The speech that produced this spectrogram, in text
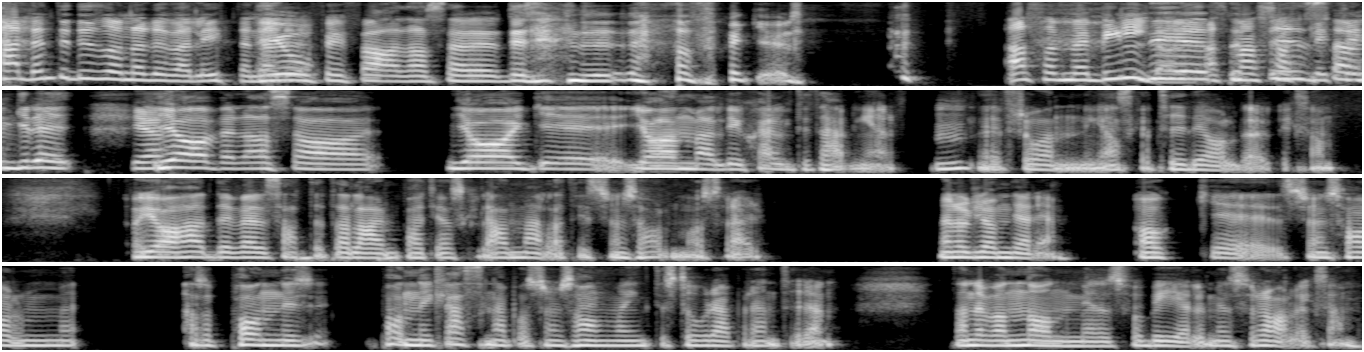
Hade inte du så när du var liten? Jo, du, fy fan. Alltså, det, det, alltså gud. Alltså med bilder? Det är att så pinsam grej. Ja. Ja. men alltså, jag, eh, jag anmälde ju själv till tävlingar Mm. eh, från ganska tidig ålder. Liksom. Och jag hade väl satt ett alarm på att jag skulle anmäla till Strömsholm och sådär. Men då glömde jag det. Och eh, Strömsholm, alltså ponny, ponnyklasserna på Strömsholm var inte stora på den tiden. Utan det var någon medelsvår B eller medelsvår. Liksom.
